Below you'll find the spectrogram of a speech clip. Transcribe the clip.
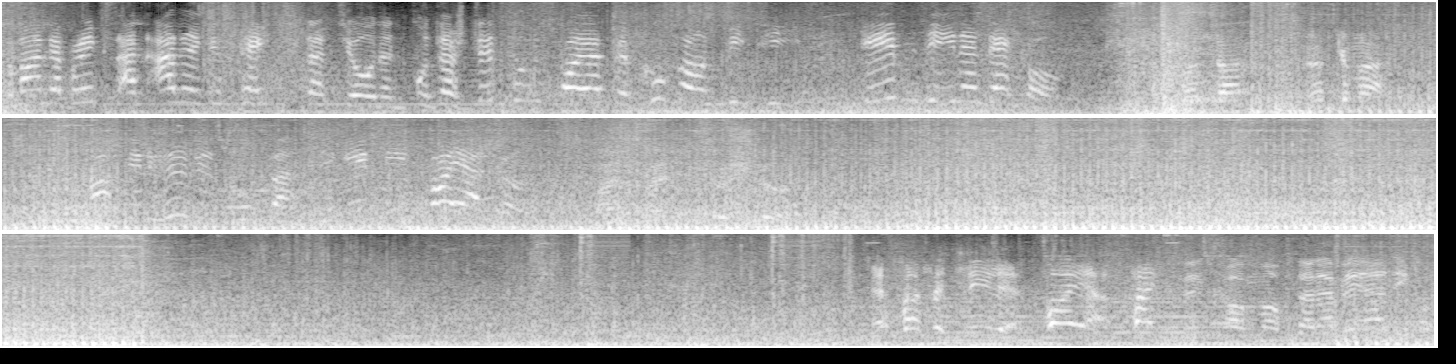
Commander Briggs an alle Gefechtsstationen. Unterstützungsfeuer für Cooper und PT. Geben Sie ihnen Deckung. Verstanden. Wird gemacht. Auf den Hügel, Cooper. Wir geben ihnen Feuerschutz. Feindheiten zerstört. Erfasste Ziele. Feuer. Feind. Willkommen auf deiner Beerdigung.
